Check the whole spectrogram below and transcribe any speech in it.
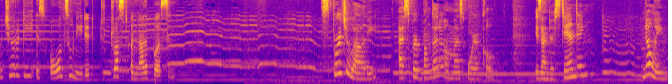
maturity is also needed to trust another person Spirituality, as per Bangaru Amma's oracle, is understanding, knowing,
